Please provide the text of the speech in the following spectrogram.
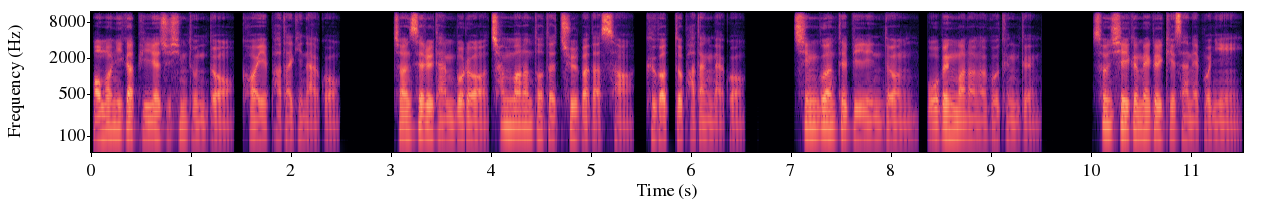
어머니가 빌려주신 돈도 거의 바닥이 나고 전세를 담보로 천만원 더 대출받아서 그것도 바닥나고 친구한테 빌린 돈 500만원하고 등등 손실 금액을 계산해보니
